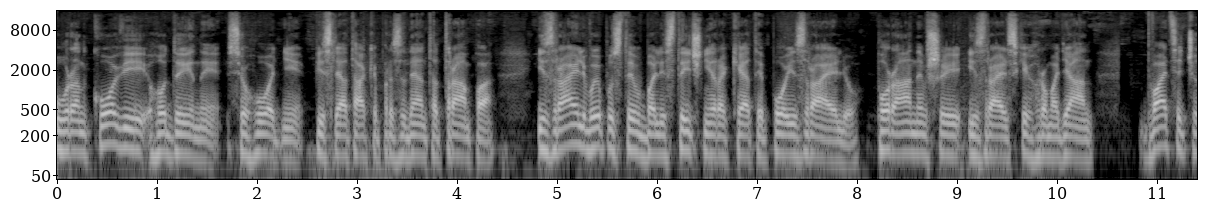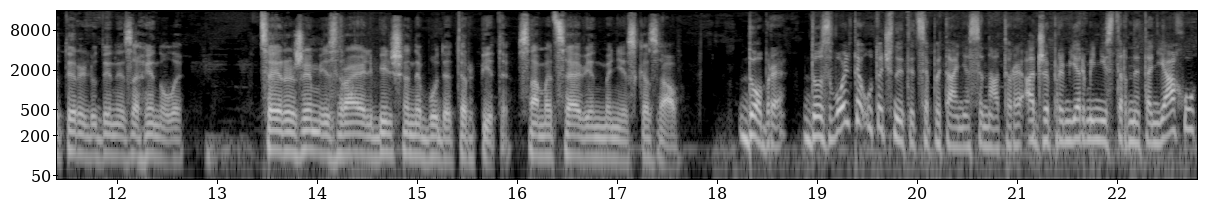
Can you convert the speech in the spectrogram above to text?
У ранкові години сьогодні, після атаки президента Трампа, Ізраїль випустив балістичні ракети по Ізраїлю, поранивши ізраїльських громадян. 24 людини загинули. Цей режим Ізраїль більше не буде терпіти. Саме це він мені сказав. Добре, дозвольте уточнити це питання, сенаторе, адже прем'єр-міністр Нетаньяху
